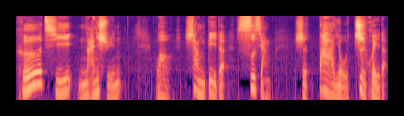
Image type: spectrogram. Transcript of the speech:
何其难寻。”哇，上帝的思想是大有智慧的，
